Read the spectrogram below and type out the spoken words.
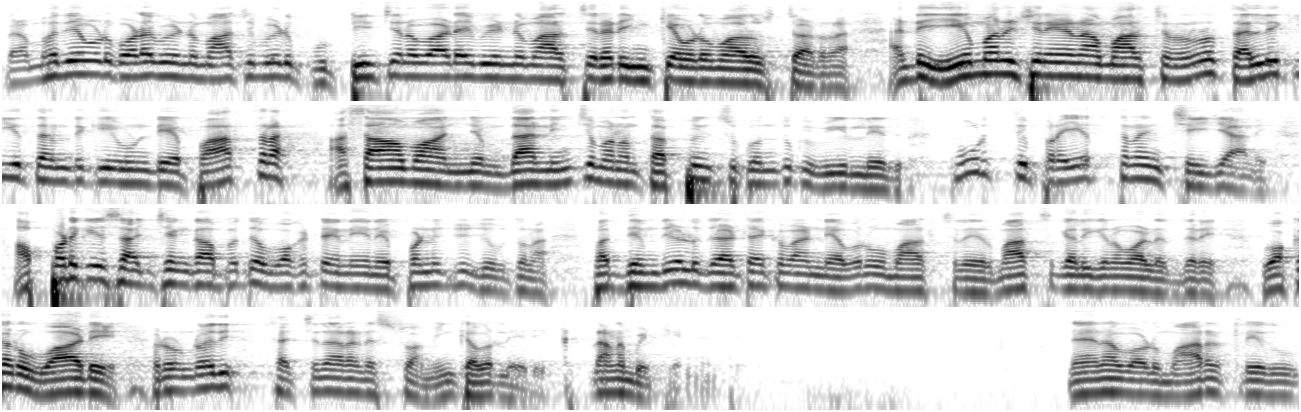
బ్రహ్మదేవుడు కూడా వీడిని మార్చి వీడు పుట్టించిన వాడే వీడిని మార్చాడు ఇంకెవడు మారుస్తాడరా? అంటే ఏ మనిషినైనా మార్చడంలో తల్లికి తండ్రికి ఉండే పాత్ర అసామాన్యం. దాని నుంచి మనం తప్పించుకుందుకు వీల్లేదు. పూర్తి ప్రయత్నం చెయ్యాలి. అప్పటికీ సాధ్యం కాకపోతే ఒకటే నేను ఎప్పటి నుంచో చెబుతున్నా. పద్దెనిమిది ఏళ్ళు దాటాక వాడిని ఎవరూ మార్చలేరు. మార్చగలిగిన వాళ్ళిద్దరే. ఒకరు వాడే. రెండోది సత్యనారాయణ స్వామి. ఇంకెవరు లేరు ఇక్కడ. దండం పెట్టండి అంతే. నైనా వాడు మారట్లేదు.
